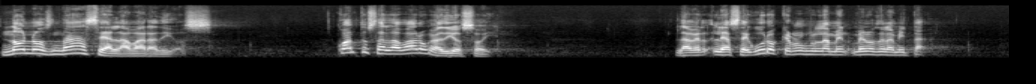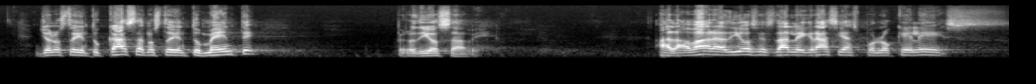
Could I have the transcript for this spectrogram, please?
No nos nace alabar a Dios. ¿Cuántos alabaron a Dios hoy? le aseguro que menos de la mitad. Yo no estoy en tu casa, no estoy en tu mente, pero Dios sabe. Alabar a Dios es darle gracias por lo que Él es,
